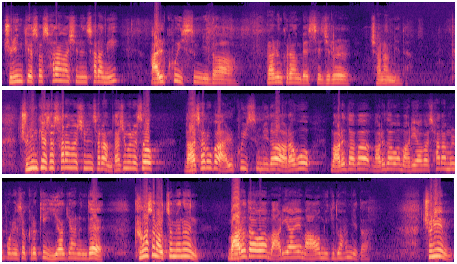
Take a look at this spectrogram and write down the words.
주님께서 사랑하시는 사람이 앓고 있습니다. 라는 그러한 메시지를 전합니다. 주님께서 사랑하시는 사람, 다시 말해서 나사로가 앓고 있습니다. 라고 마르다가, 마르다와 마리아가 사람을 보내서 그렇게 이야기하는데 그것은 어쩌면은 마르다와 마리아의 마음이기도 합니다. 주님,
